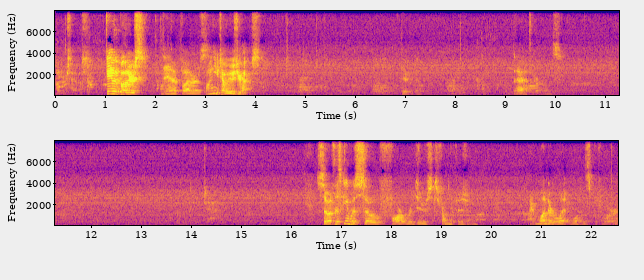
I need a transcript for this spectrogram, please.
Butters' house. Damn it, Butters! Damn it, Butters. Why didn't you tell me it was your house? There we go. That's Carmen's. So if this game was so far reduced from the vision, I wonder what it was before.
